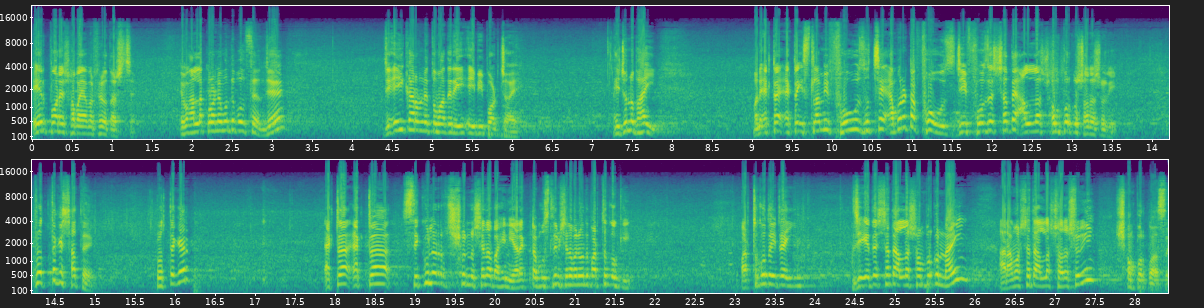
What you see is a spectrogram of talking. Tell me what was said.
এরপরে সবাই আবার ফেরত আসছে। এবং আল্লাহ কোরআনের মধ্যে বলছেন যে যে এই কারণে তোমাদের এই এই বিপর্যয়। এই জন্য ভাই মানে একটা একটা ইসলামী ফৌজ হচ্ছে এমন একটা ফৌজ যে ফৌজের সাথে আল্লাহর সম্পর্ক সরাসরি। প্রত্যেকের সাথে, প্রত্যেকের একটা একটা সেকুলার সৈন্য সেনাবাহিনী আর একটা মুসলিম সেনাবাহিনীর মধ্যে পার্থক্য কি? পার্থক্য তো এটাই যে এদের সাথে আল্লাহর সম্পর্ক নাই আর আমার সাথে আল্লাহ সরাসরি সম্পর্ক আছে।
